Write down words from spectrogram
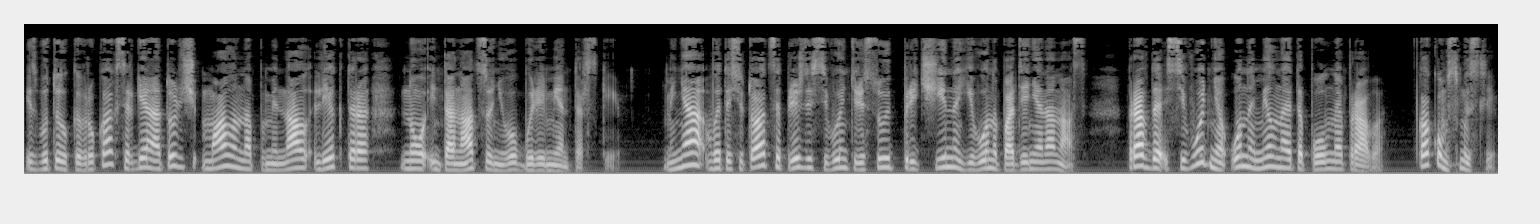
и с бутылкой в руках, Сергей Анатольевич мало напоминал лектора, но интонации у него были менторские. Меня в этой ситуации прежде всего интересует причина его нападения на нас. Правда, сегодня он имел на это полное право. В каком смысле?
